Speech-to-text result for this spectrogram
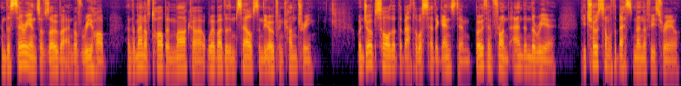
And the Syrians of Zoba and of Rehob, and the men of Tob and Maachah were by themselves in the open country. When Joab saw that the battle was set against him, both in front and in the rear, he chose some of the best men of Israel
